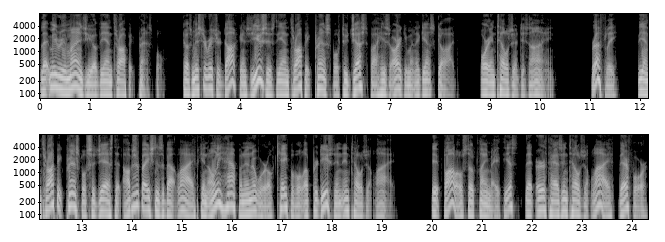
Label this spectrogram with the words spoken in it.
let me remind you of the anthropic principle, because Mr. Richard Dawkins uses the anthropic principle to justify his argument against God or intelligent design. Roughly, the anthropic principle suggests that observations about life can only happen in a world capable of producing intelligent life. It follows, so claim atheists, that Earth has intelligent life, therefore,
